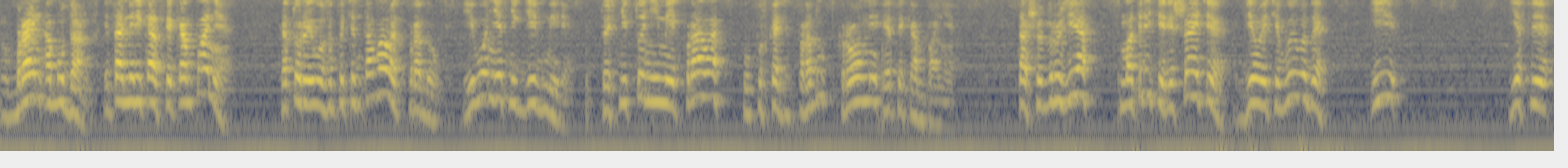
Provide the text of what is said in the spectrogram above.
Brian Abundance. Это американская компания, которая его запатентовала, этот продукт. Его нет нигде в мире. То есть никто не имеет права выпускать этот продукт, кроме этой компании. Так что, друзья, смотрите, решайте, делайте выводы. И если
